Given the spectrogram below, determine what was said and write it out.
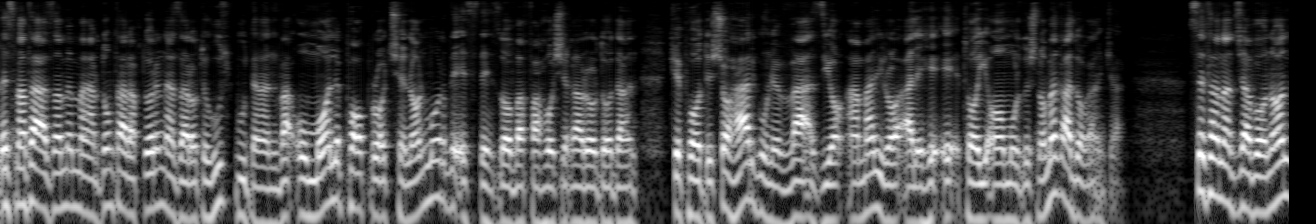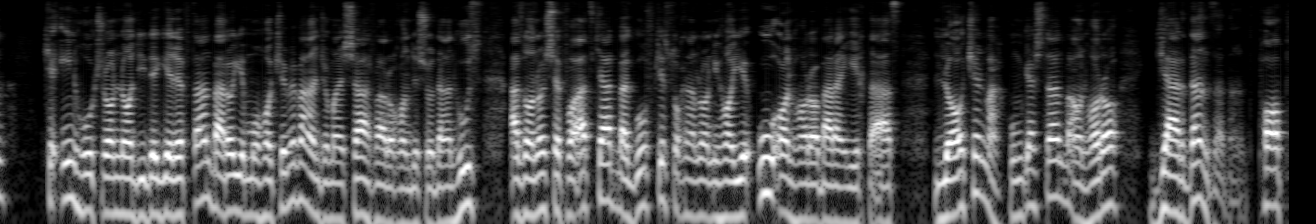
قسمت اعظم مردم طرفدار نظرات هوس بودند و عمال پاپ را چنان مورد استهزا و فهاشی قرار دادند که پادشاه هر گونه وعظ یا عملی را علیه اعطای آمرزشنامه قدغن کرد. سه از جوانان که این حکم را نادیده گرفتند برای محاکمه و انجمن شهر فراخوانده شدند هوس از آنها شفاعت کرد و گفت که سخنرانی های او آنها را برانگیخته است. لاکن محکوم گشتند و آنها را گردن زدند. پاپ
